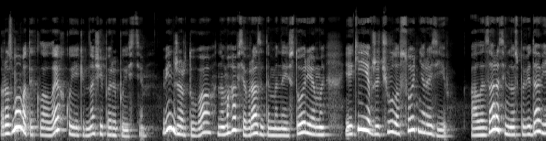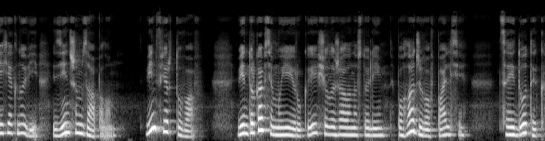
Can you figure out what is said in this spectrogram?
Розмова текла легко, як і в нашій переписці. Він жартував, намагався вразити мене історіями, які я вже чула сотні разів, але зараз він розповідав їх як нові, з іншим запалом. Він фліртував. Він торкався моєї руки, що лежала на столі, погладжував пальці. Цей дотик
